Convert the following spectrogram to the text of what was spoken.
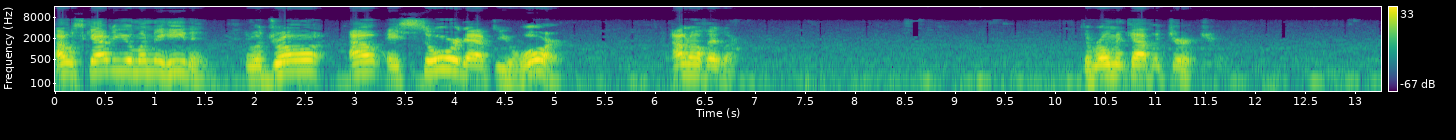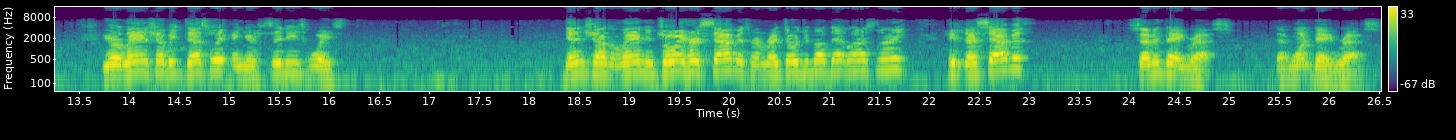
I will scatter you among the heathen and will draw out a sword after you. War. Adolf Hitler. The Roman Catholic Church. Your land shall be desolate, and your cities waste. Then shall the land enjoy her Sabbath. Remember I told you about that last night? That Sabbath? Seven day rest. That one day rest.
